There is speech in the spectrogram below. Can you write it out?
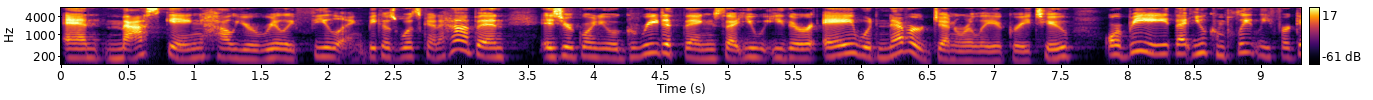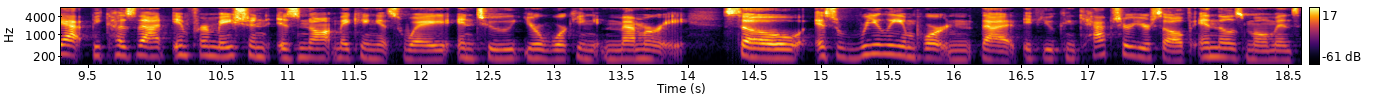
and masking how you're really feeling. Because what's going to happen is you're going to agree to things that you either A, would never generally agree to, or B, that you completely forget because that information is not making its way into your working memory. So it's really important that if you can capture yourself in those moments,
